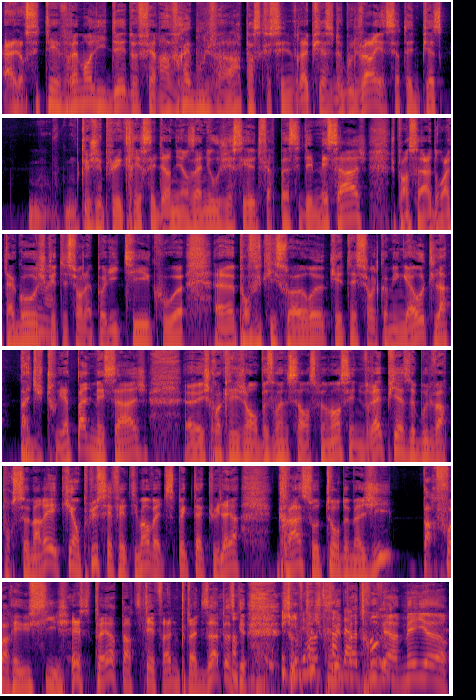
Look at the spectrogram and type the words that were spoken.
Alors c'était vraiment l'idée de faire un vrai boulevard parce que c'est une vraie pièce de boulevard. Il y a certaines pièces que j'ai pu écrire ces dernières années où j'essayais de faire passer des messages. Je pense à droite à gauche qui était sur la politique ou euh, pourvu qu'il soit heureux qui était sur le coming out. Là, pas du tout. Il n'y a pas de message. Euh, je crois que les gens ont besoin de ça en ce moment. C'est une vraie pièce de boulevard pour se marrer et qui en plus effectivement va être spectaculaire grâce au tour de magie parfois réussi, j'espère, par Stéphane Plaza, parce que je trouve que je ne pouvais pas trouver un meilleur,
